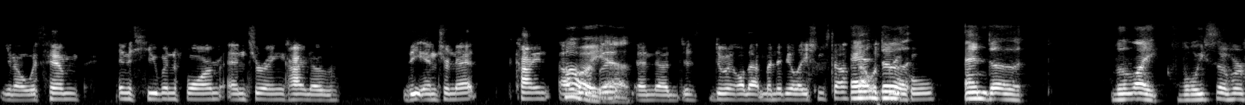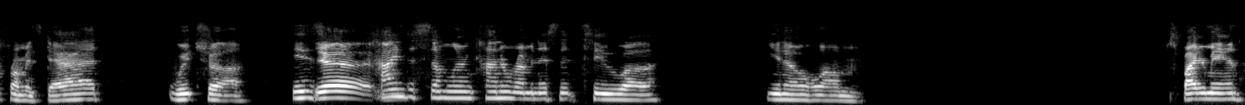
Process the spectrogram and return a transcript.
you know with him in human form entering kind of the internet kind of Oh, yeah. and uh, just doing all that manipulation stuff. that was And, pretty uh, cool. and uh, the like voiceover from his dad, which uh is Yeah, kind of similar and kind of reminiscent to uh, you know, um, Spider-Man.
